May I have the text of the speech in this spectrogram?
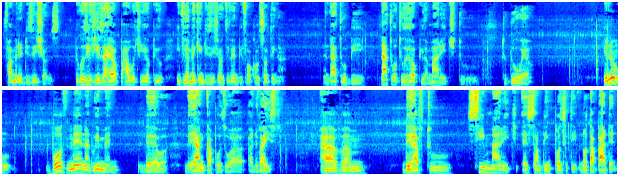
family decisions. Because if she's a helper, how will she help you if you are making decisions even before consulting her? And that will be that what will help your marriage to to do well. You know, both men and women, the the young couples were advised have um, they have to see marriage as something positive, not a burden.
